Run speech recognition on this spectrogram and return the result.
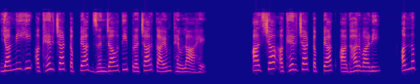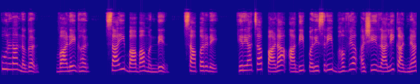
यांनीही अखेरच्या टप्प्यात झंझावती प्रचार कायम ठेवला आहे. आजच्या अखेरच्या टप्प्यात आधारवाडी अन्नपूर्णा नगर वाडेघर साई बाबा मंदिर सापर्डे हिऱ्याचा पाडा आदी परिसरी भव्य अशी रॅली काढण्यात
